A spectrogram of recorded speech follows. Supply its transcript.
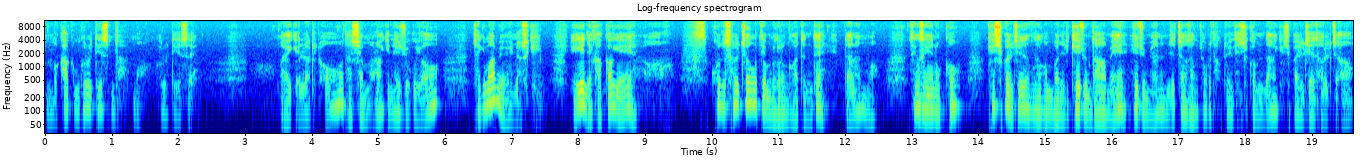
뭐 가끔 그럴 때 있습니다. 뭐 그럴 때 있어요. 마이 갤러리로 다시 한번 확인해 주고요. 자기 마음이에요, 이 녀석이. 이게 이제 각각의 어, 코드 설정 때문에 그런 것 같은데 일단은 뭐 생성해 놓고 캐시 파일 재생성 한번 이렇게 해준 다음에 해주면 이제 정상적으로 작동이 되실 겁니다. 캐시 파일 재설정,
